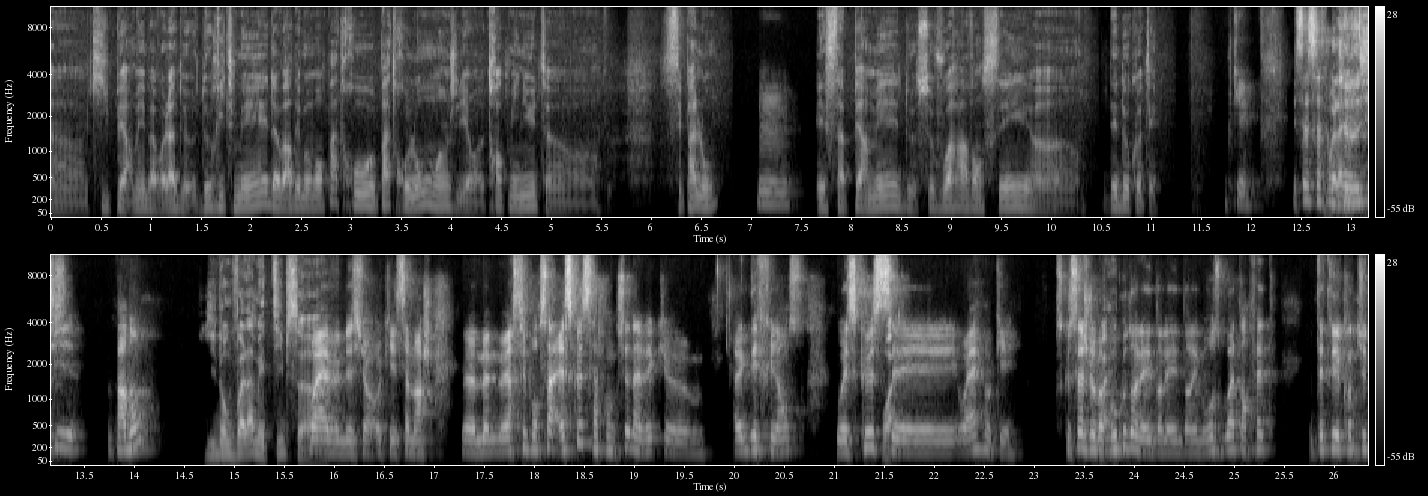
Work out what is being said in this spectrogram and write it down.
euh, qui permet bah, voilà, de, de rythmer, d'avoir des moments pas trop, pas trop longs, hein, je veux dire 30 minutes, euh, c'est pas long, Hmm. et ça permet de se voir avancer des deux côtés. Ok. Et ça, ça fonctionne aussi. Pardon? Dis donc voilà mes tips. euh, Ouais, bien sûr. Ok, ça marche. Euh, merci pour ça. Est-ce que ça fonctionne avec, euh, avec des freelances? Ou est-ce que c'est. Ouais, ok. Parce que ça, je le vois Ouais. beaucoup dans les, dans les, dans les grosses boîtes, en fait. Peut-être que quand tu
